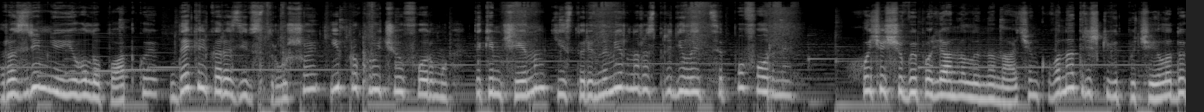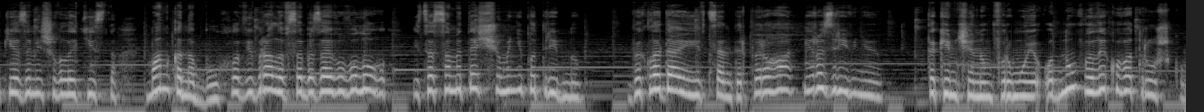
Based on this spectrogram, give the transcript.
Розрівнюю його лопаткою, декілька разів струшую і прокручую форму. Таким чином тісто рівномірно розподілиться по формі. Хочу, щоб ви поглянули на начинку. Вона трішки відпочила, доки я замішувала тісто. Манка набухла, вібрала в себе зайву вологу, і це саме те, що мені потрібно. Викладаю її в центр пирога і розрівнюю. Таким чином формую одну велику ватрушку.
